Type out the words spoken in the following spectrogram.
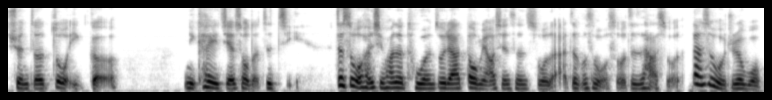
选择做一个你可以接受的自己。这是我很喜欢的图文作家豆苗先生说的啊，这不是我说，这是他说的。但是我觉得我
